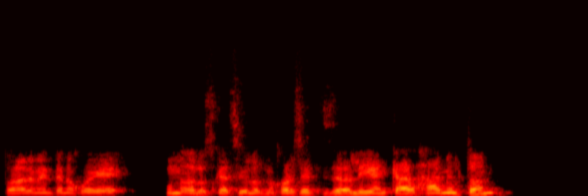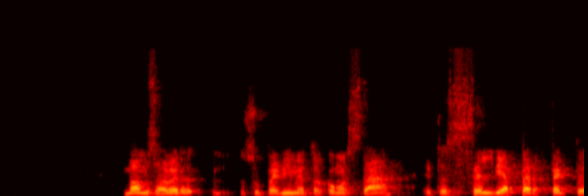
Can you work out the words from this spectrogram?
probablemente no juegue uno de los que ha sido los mejores safeties de la liga en Kyle Hamilton. Vamos a ver su perímetro cómo está. Entonces, es el día perfecto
